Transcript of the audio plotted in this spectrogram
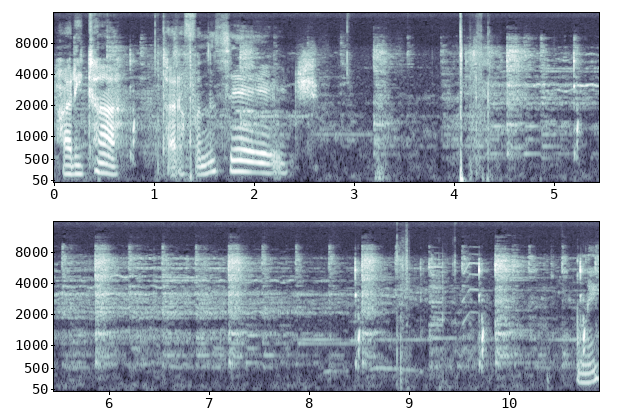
Harita tarafını seç. Bu ne?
